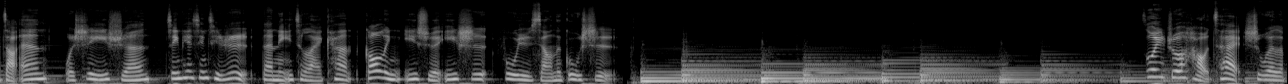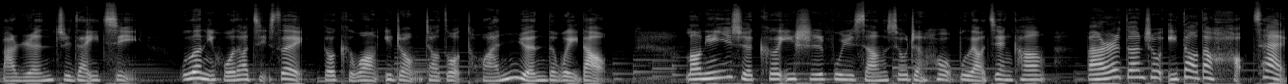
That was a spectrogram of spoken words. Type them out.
早安，我是怡璇。今天星期日，带您一起来看高龄医学医师傅玉祥的故事。做一桌好菜是为了把人聚在一起，无论你活到几岁，都渴望一种叫做团圆的味道。老年医学科医师傅玉祥休诊后不聊健康，反而端出一道道好菜。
